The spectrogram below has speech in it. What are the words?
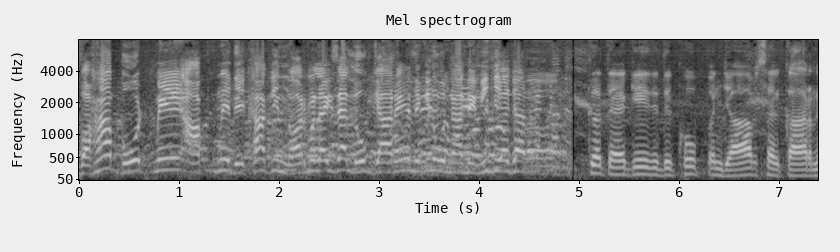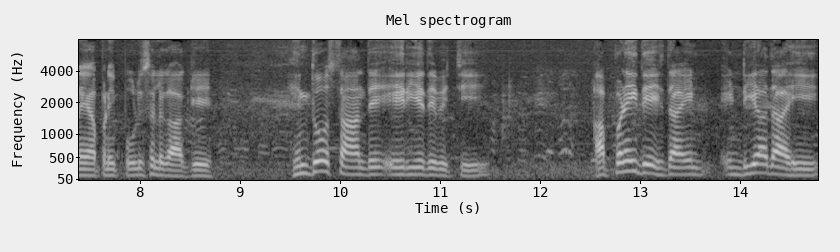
वहां बोट में आपने देखा कि नॉर्मलाइज है लोग जा रहे हैं लेकिन वो नहाने नहीं दिया जा रहा है ਦਿੱਕਤ ਹੈ ਕਿ ਦੇਖੋ ਪੰਜਾਬ ਸਰਕਾਰ ਨੇ ਆਪਣੀ ਪੁਲਿਸ ਲਗਾ ਕੇ ਹਿੰਦੁਸਤਾਨ ਦੇ ਏਰੀਏ ਦੇ ਵਿੱਚ ਹੀ ਆਪਣੇ ਹੀ ਦੇਸ਼ ਦਾ ਇੰ- ਇੰਡੀਆ ਦਾ ਹੀ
